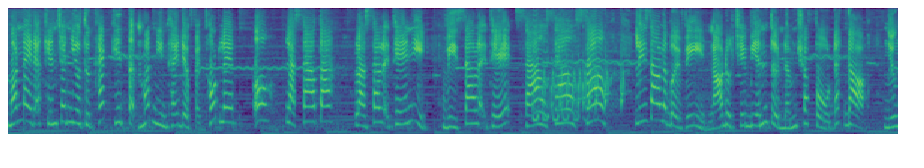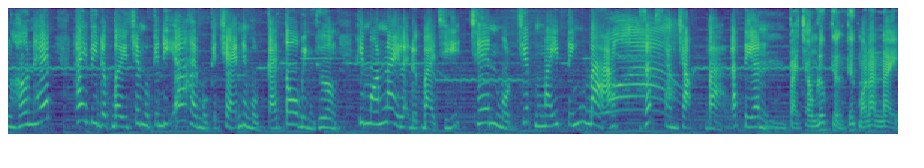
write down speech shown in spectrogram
Món này đã khiến cho nhiều thực khách khi tận mắt nhìn thấy đều phải thốt lên Ô, là sao ta? Là sao lại thế nhỉ? Vì sao lại thế? Sao, sao, sao? Lý do là bởi vì nó được chế biến từ nấm truffle đắt đỏ nhưng hơn hết, thay vì được bày trên một cái đĩa hay một cái chén hay một cái tô bình thường thì món này lại được bài trí trên một chiếc máy tính bảng rất sang trọng và đắt tiền. Và trong lúc thưởng thức món ăn này,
